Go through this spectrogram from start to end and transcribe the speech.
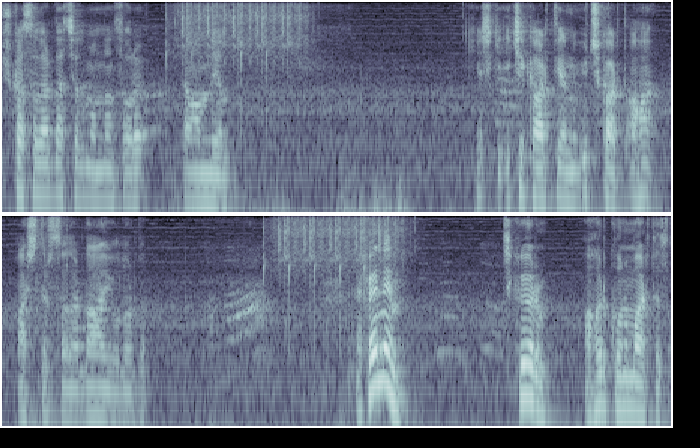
Şu kasaları da açalım ondan sonra tamamlayalım. Keşke iki kart yerine 3 kart aha açtırsalar daha iyi olurdu. Efendim. Çıkıyorum. Ahır konum haritası.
